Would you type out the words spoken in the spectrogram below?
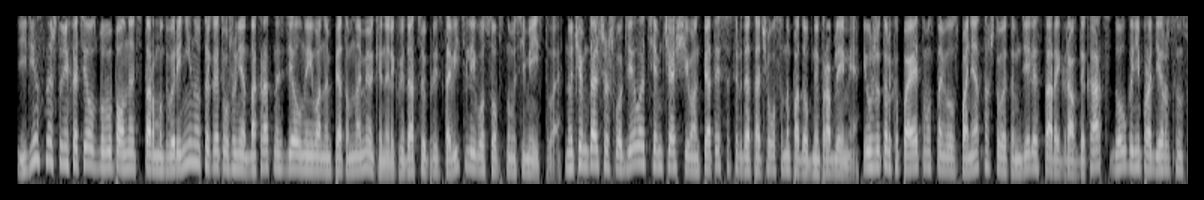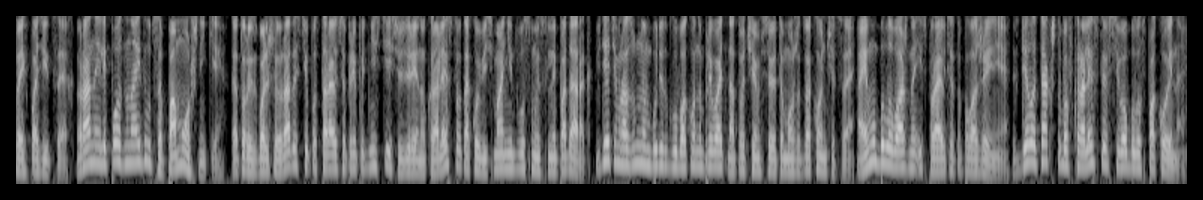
Единственное, что не хотелось бы выполнять старому дворянину, так это уже неоднократно сделано Иваном Пятым намеки на ликвидацию представителей его собственного семейства. Но чем дальше шло дело, тем чаще Иван Пятый сосредотачивался на подобной проблеме. И уже только поэтому становилось понятно, что в этом деле старый граф Декартс долго не продержится на своих позициях. Рано или поздно найдутся помощники, которые с большой радостью постараются преподнести сюзерену королевства такой весьма недвусмысленный подарок. Ведь этим разумным будет глубоко наплевать на то, чем все это может закончиться. А ему было важно исправить это положение. Сделать так, чтобы в королевстве королевстве всего было спокойно.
